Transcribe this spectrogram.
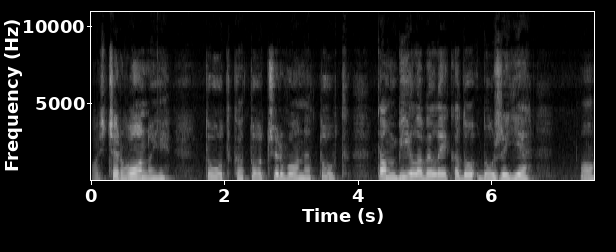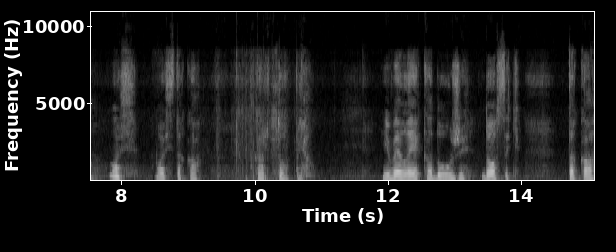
Ось червоної, тутка, тут червона, тут. Там біла велика дуже є. О, ось, ось така картопля. І велика дуже, досить така.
